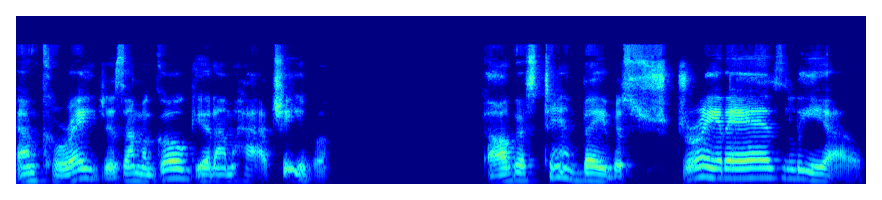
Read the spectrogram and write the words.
I'm courageous. I'm a go-getter. I'm a high achiever. August 10th, baby. Straight as Leo.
